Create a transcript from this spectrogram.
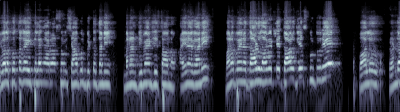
ఇవాళ కొత్తగా ఈ తెలంగాణ రాష్ట్రంలో షాపులు పెట్టొద్దని మనం డిమాండ్ చేస్తా ఉన్నాం. అయినా కానీ మన పైన దాడులు ఆగట్లేదు దాడులు చేసుకుంటూనే వాళ్ళు రెండో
